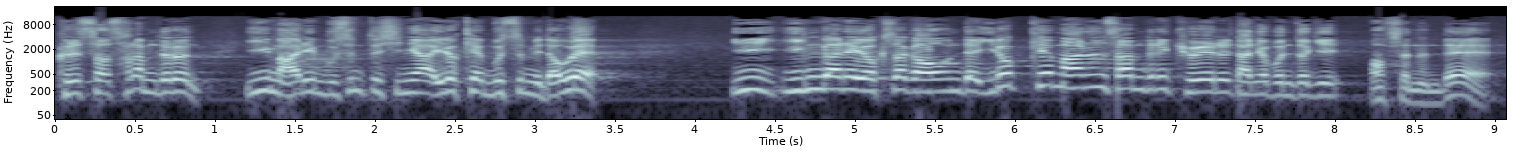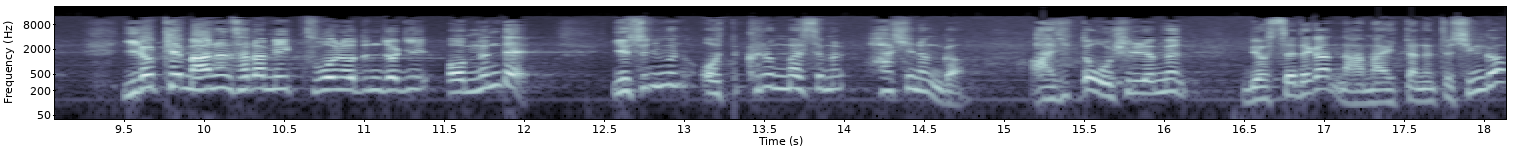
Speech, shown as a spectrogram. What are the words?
그래서 사람들은 이 말이 무슨 뜻이냐 이렇게 묻습니다. 왜? 이 인간의 역사 가운데 이렇게 많은 사람들이 교회를 다녀본 적이 없었는데 이렇게 많은 사람이 구원 얻은 적이 없는데 예수님은 어, 그런 말씀을 하시는가? 아직도 오시려면 몇 세대가 남아있다는 뜻인가?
